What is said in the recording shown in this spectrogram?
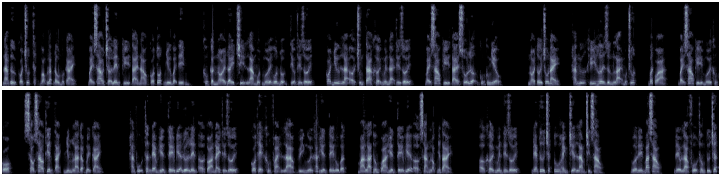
nam tử có chút thất vọng lắc đầu một cái, vậy sao trở lên kỳ tài nào có tốt như vậy tìm không cần nói đây chỉ là một mới hỗn độn tiểu thế giới, coi như là ở chúng ta khởi nguyên đại thế giới, vậy sao kỳ tài số lượng cũng không nhiều? Nói tới chỗ này, hắn ngữ khí hơi dừng lại một chút, bất quá bảy sao kỳ mới không có? Sáu sao thiên tài nhưng là gặp mấy cái. Hắn phụ thân đem hiến tế bia đưa lên ở tòa này thế giới, có thể không phải là vì người khác hiến tế đồ vật, mà là thông qua hiến tế bia ở sàng lọc nhân tài. Ở khởi nguyên thế giới, đem tư chất tu hành chia làm chín sao. Vừa đến ba sao, đều là phổ thông tư chất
